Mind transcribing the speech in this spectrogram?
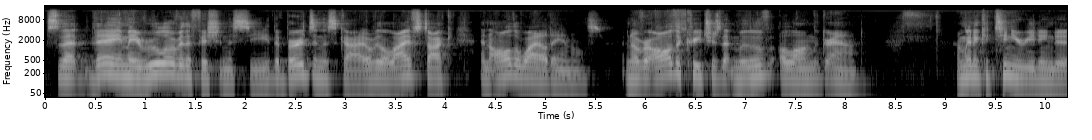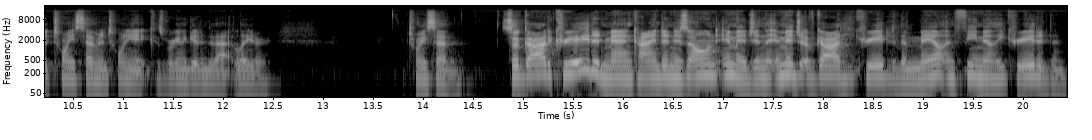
so that they may rule over the fish in the sea, the birds in the sky, over the livestock and all the wild animals, and over all the creatures that move along the ground. I'm going to continue reading to 27 and 28 because we're going to get into that later. 27. So God created mankind in his own image. In the image of God, he created them. Male and female, he created them.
